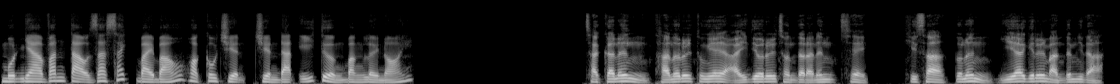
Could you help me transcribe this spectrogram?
Một nhà văn tạo ra sách, bài báo hoặc câu chuyện, truyền đạt ý tưởng bằng lời nói. 작가는 단어를 통해 아이디어를 전달하는 책, 기사 또는 이야기를 만듭니다.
